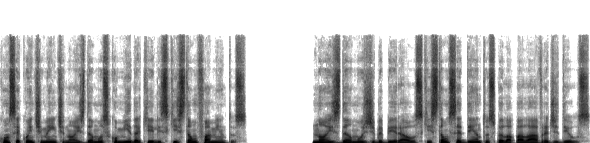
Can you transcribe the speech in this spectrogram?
consequentemente nós damos comida àqueles que estão famintos. Nós damos de beber aos que estão sedentos pela palavra de Deus.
